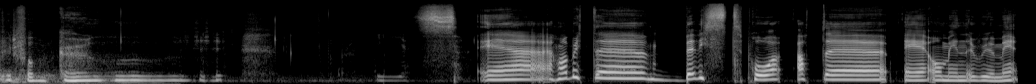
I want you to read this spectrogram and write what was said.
Beautiful girl. Yes. Jeg har blitt eh, bevisst på at eh, jeg og min roomie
